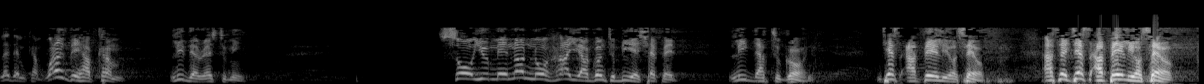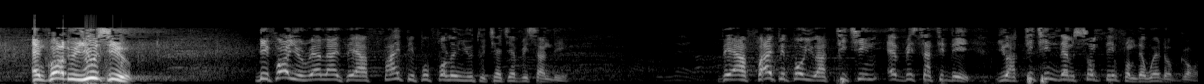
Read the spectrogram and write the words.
let them come. Once they have come, leave the rest to me. So you may not know how you are going to be a shepherd. Leave that to God. Just avail yourself. I said, just avail yourself. And God will use you. Before you realize there are five people following you to church every Sunday. There are five people you are teaching every Saturday. You are teaching them something from the Word of God.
